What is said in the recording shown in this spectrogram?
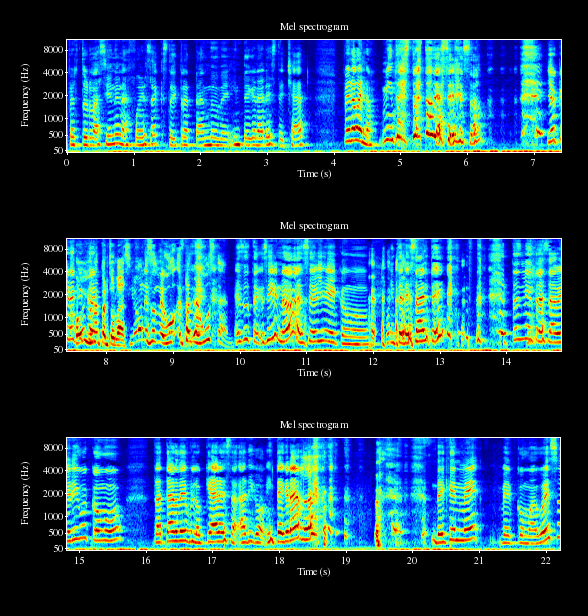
perturbación en la fuerza que estoy tratando de integrar este chat. Pero bueno, mientras trato de hacer eso, yo creo que... ¡Uy, con- una perturbación! Esas me, estas me gustan. Eso te- sí, ¿no? Se oye como interesante. Entonces, mientras averiguo cómo tratar de bloquear esa, ah, digo, integrarla, déjenme ver cómo hago eso.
